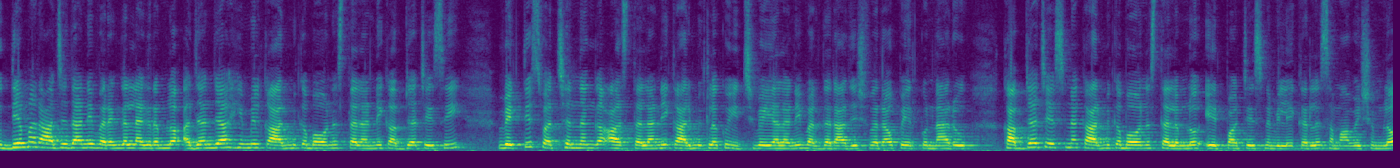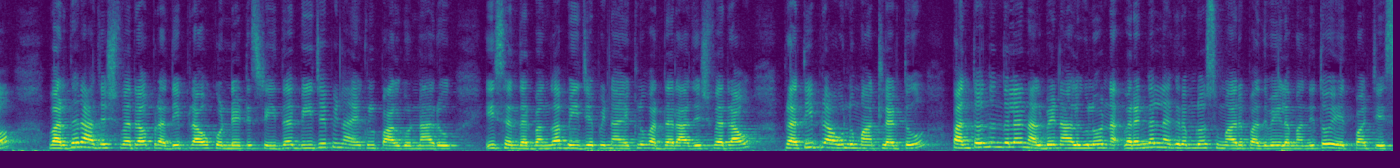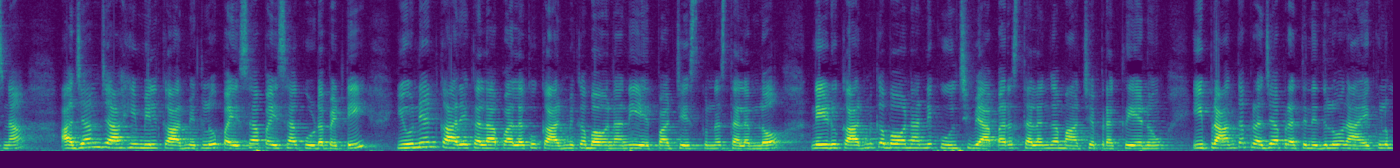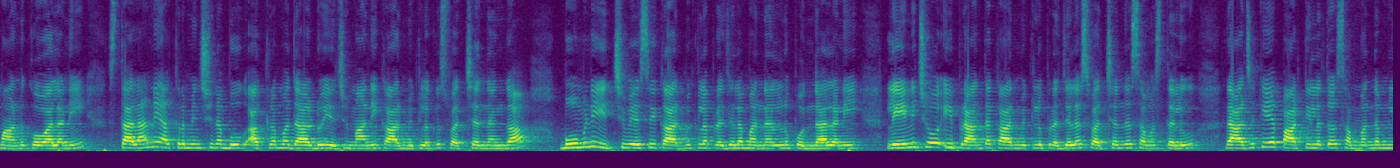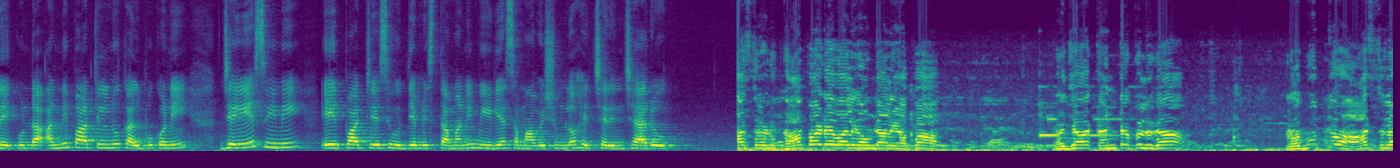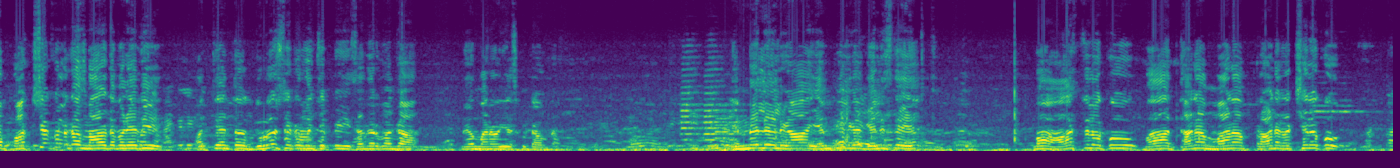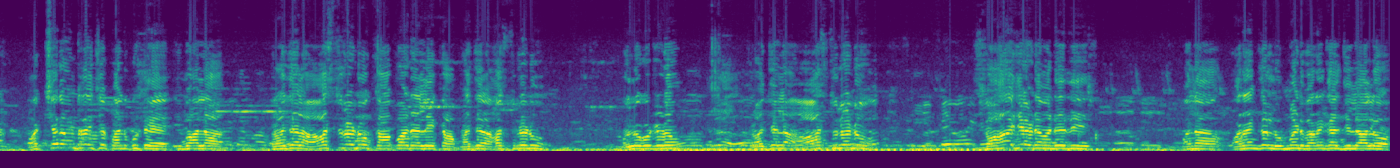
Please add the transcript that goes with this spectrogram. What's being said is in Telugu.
ఉద్యమ రాజధాని వరంగల్ నగరంలో అజంజా హిమిల్ కార్మిక భవన స్థలాన్ని కబ్జా చేసి వ్యక్తి స్వచ్ఛందంగా ఆ స్థలాన్ని కార్మికులకు ఇచ్చివేయాలని వరద రాజేశ్వరరావు పేర్కొన్నారు. కబ్జా చేసిన కార్మిక భవన స్థలంలో ఏర్పాటు చేసిన విలేకరుల సమావేశంలో వరద రాజేశ్వరరావు ప్రదీప్ రావు కొండేటి శ్రీధర్ బీజేపీ నాయకులు పాల్గొన్నారు. ఈ సందర్భంగా బీజేపీ నాయకులు వరద రాజేశ్వరరావు ప్రదీప్ రావులు మాట్లాడుతూ పంతొమ్మిది వందల నలభై నాలుగులో వరంగల్ నగరంలో సుమారు పదివేల మందితో ఏర్పాటు చేసిన అజాం జాహీ మిల్ కార్మికులు పైసా పైసా కూడబెట్టి యూనియన్ కార్యకలాపాలకు కార్మిక భవనాన్ని ఏర్పాటు చేసుకున్న స్థలంలో నేడు కార్మిక భవనాన్ని కూల్చి వ్యాపార స్థలంగా మార్చే ప్రక్రియను ఈ ప్రాంత ప్రజా ప్రతినిధులు నాయకులు మానుకోవాలని స్థలాన్ని ఆక్రమించిన భూ అక్రమదారుడు యజమాని కార్మికులకు స్వచ్ఛందంగా భూమిని ఇచ్చివేసి కార్మికుల ప్రజల మన్నలను పొందాలని లేనిచో ఈ ప్రాంత కార్మికులు ప్రజల స్వచ్ఛంద సంస్థలు రాజకీయ పార్టీలతో సంబంధం లేకుండా అన్ని పార్టీలను కలుపుకొని ఏజెన్సీని ఏర్పాటు చేసి ఉద్యమిస్తామని మీడియా సమావేశంలో హెచ్చరించారు. ఆస్తులను కాపాడే వాళ్ళుగా ఉండాలి తప్ప ప్రజా కంటకులుగా ప్రభుత్వ ఆస్తుల పక్షకులుగా మారడం అనేది అత్యంత దురదృష్టకరం అని చెప్పి ఈ సందర్భంగా మేము మనం చేసుకుంటా ఉంటాం. ఎమ్మెల్యేలుగా ఎంపీలుగా గెలిస్తే మా ఆస్తులకు మా ధన మన ప్రాణ రక్షణకు రక్షణ ఉంటుందని చెప్పి అనుకుంటే ఇవాళ ప్రజల ఆస్తులను కాపాడలేక ప్రజల ఆస్తులను కొల్లగొట్టడం ప్రజల ఆస్తులను స్వాహా చేయడం అనేది మన వరంగల్ ఉమ్మడి వరంగల్ జిల్లాలో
